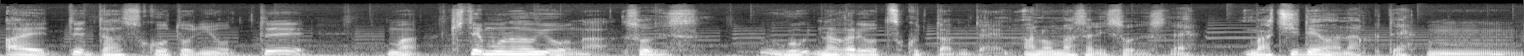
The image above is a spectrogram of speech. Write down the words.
あえて出すことによって、まあ、来てもらうようなそうです。動流れを作ったみたいな。あのまさにそうですね。街ではなくて。うん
